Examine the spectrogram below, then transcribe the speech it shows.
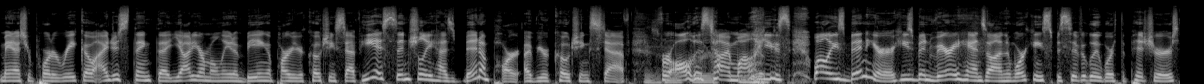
manage for Puerto Rico. I just think that Yadier Molina being a part of your coaching staff, he essentially has been a part of your coaching staff for whole all this time while Yep. he's while he's been here. He's been very hands-on, working specifically with the pitchers,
